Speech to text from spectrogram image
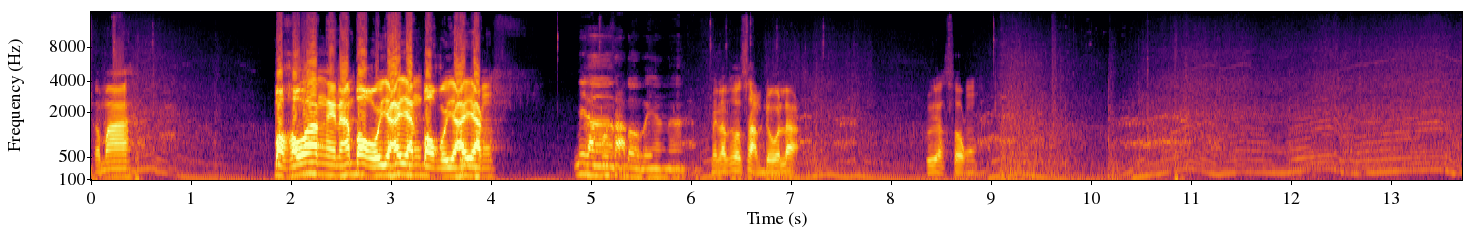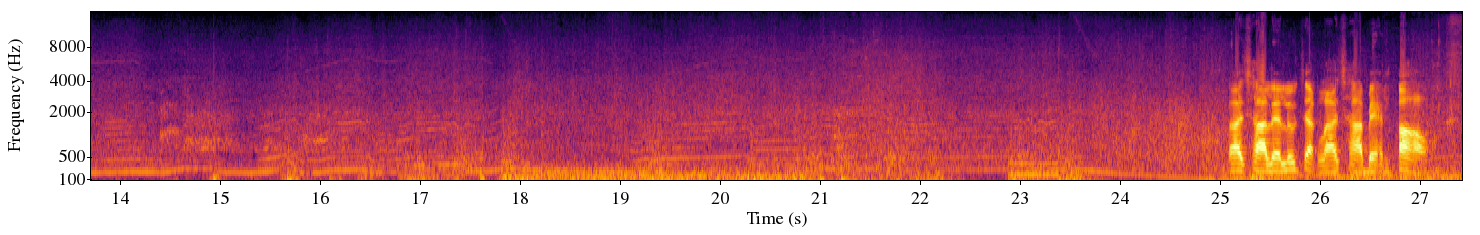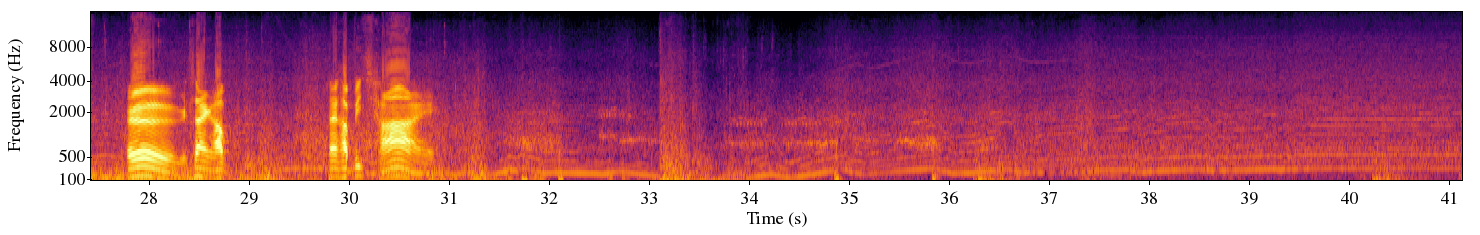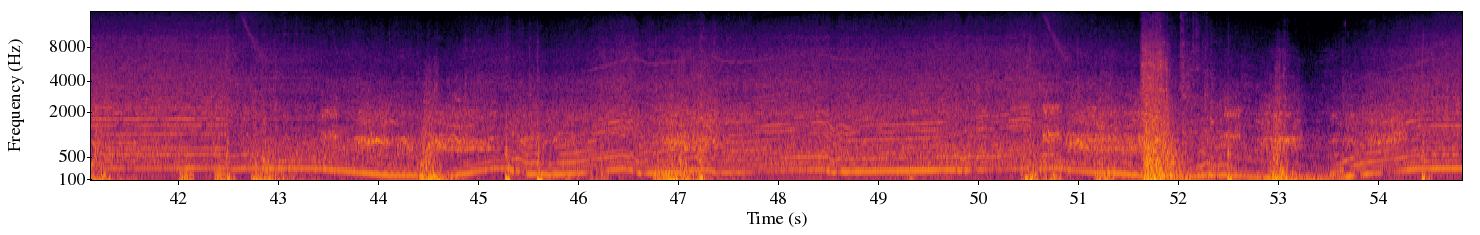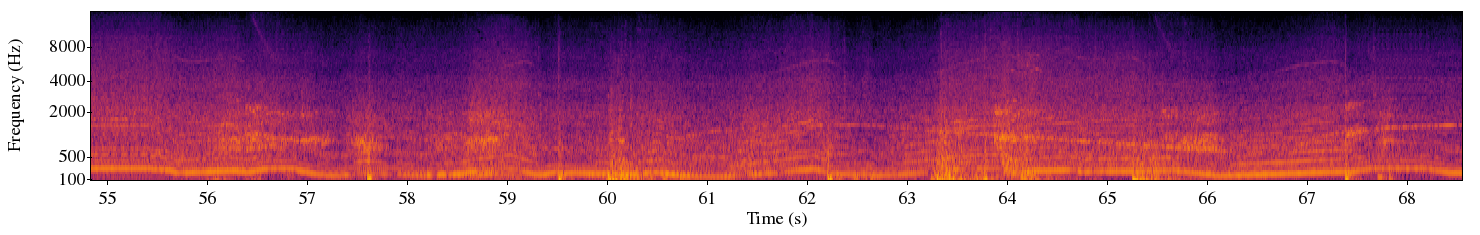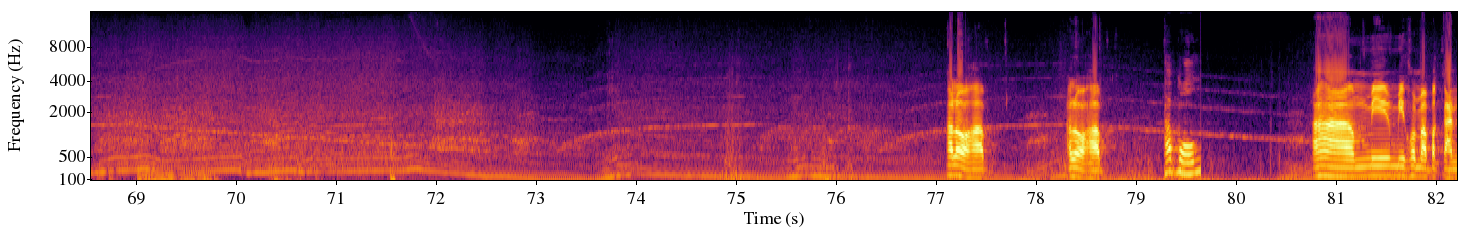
เดี๋ยวมา บอกเขาว่าไงนะ บอกโอ้ยายยังบอกโอ้ยายยัง ไม่รับโทรศัพท์ บอกไปยังนะไม่รับโทรศัพท์โดนละ รู้จักทรงราชาเรียนรู้จักราชาแบนเปล่า เออ ใช่ครับ ใช่ครับพี่ชาย ฮัลโหลครับ ฮัลโหลครับ ครับผม อ่า มี มีคนมาประกัน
